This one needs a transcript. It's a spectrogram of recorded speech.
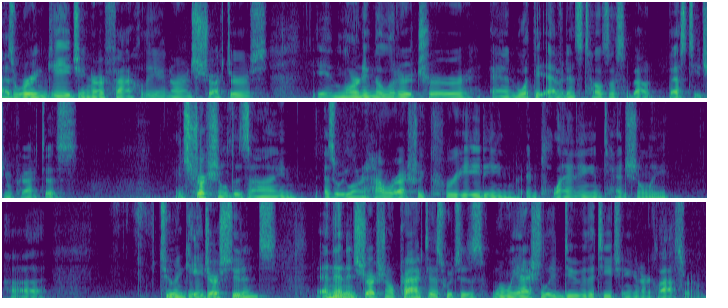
as we're engaging our faculty and our instructors in learning the literature and what the evidence tells us about best teaching practice. Instructional design, as we learn how we're actually creating and planning intentionally uh, to engage our students, and then instructional practice, which is when we actually do the teaching in our classroom.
